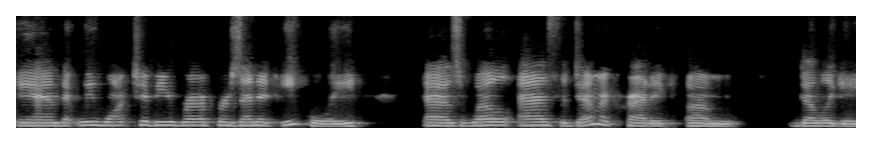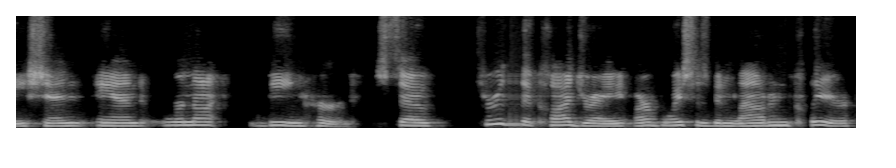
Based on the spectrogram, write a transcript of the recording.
and that we want to be represented equally as well as the Democratic um, delegation, and we're not being heard. So, through the cadre, our voice has been loud and clear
